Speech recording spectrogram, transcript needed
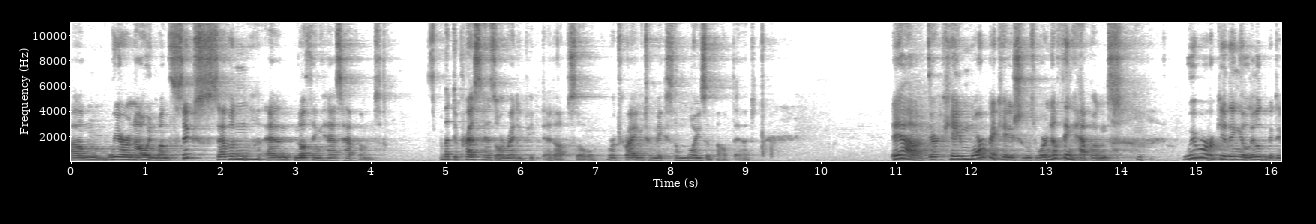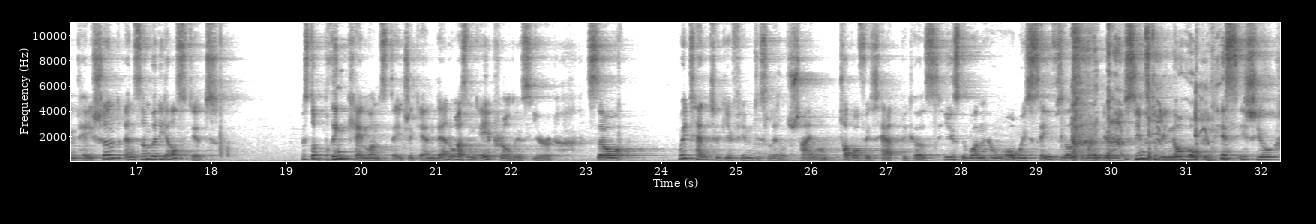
Um, we are now in month six, seven, and nothing has happened. But the press has already picked that up, so we're trying to make some noise about that. Yeah, there came more vacations where nothing happened. We were getting a little bit impatient, and somebody else did. Mr. Brink came on stage again. That was in April this year. So we tend to give him this little shine on top of his head because he's the one who always saves us when there seems to be no hope in this issue.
